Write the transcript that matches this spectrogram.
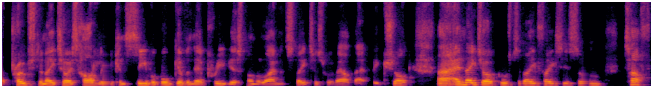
approach to NATO is hardly conceivable given their previous non alignment status without that big shock. and NATO, of course, today faces some tough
